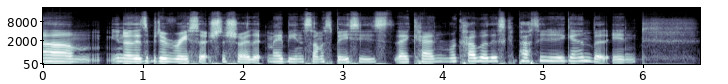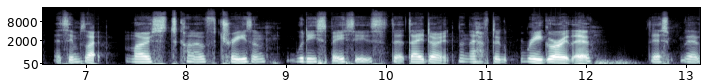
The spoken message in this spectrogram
um, you know, there's a bit of research to show that maybe in some species they can recover this capacity again, but in it seems like most kind of trees and woody species that they don't, then they have to regrow their their, their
